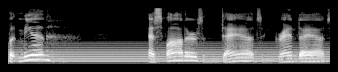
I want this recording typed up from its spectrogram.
But men, as fathers and dads and granddads,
